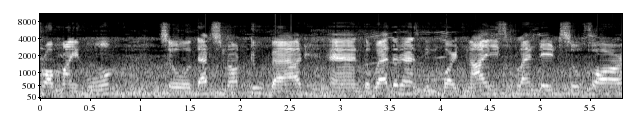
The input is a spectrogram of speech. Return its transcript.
from my home, so that's not too bad. And the weather has been quite nice, splendid so far.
